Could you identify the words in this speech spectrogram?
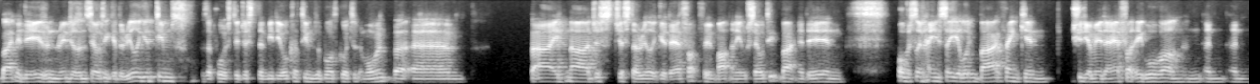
back in the days when Rangers and Celtic had the really good teams, as opposed to just the mediocre teams that both go to at the moment. But um, but aye, nah, just just a really good effort for Martin O'Neill Celtic back in the day. And obviously, in hindsight, you're looking back thinking, should you have made an effort to go over and and, and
